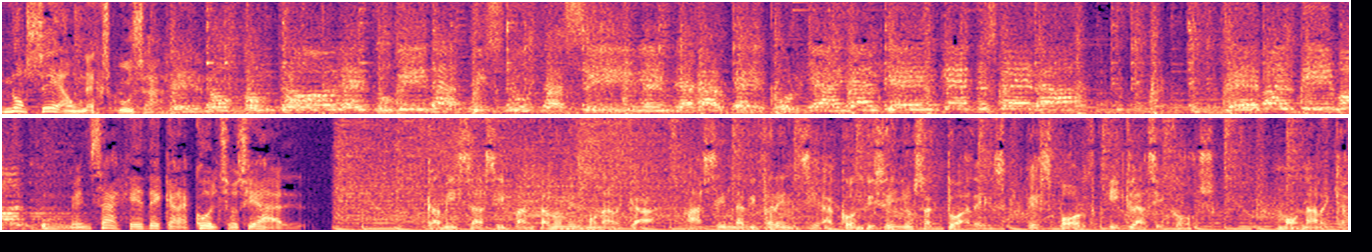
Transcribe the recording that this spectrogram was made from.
no sea una excusa. Que no controle tu vida, disfruta sin embriagarte, porque hay alguien que te espera. Lleva el timón. Un mensaje de Caracol Social. Camisas y pantalones Monarca hacen la diferencia con diseños actuales, sport y clásicos. Monarca,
